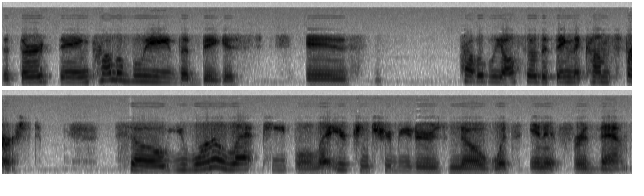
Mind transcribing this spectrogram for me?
the third thing, probably the biggest, is probably also the thing that comes first. So you want to let people, let your contributors know what's in it for them.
